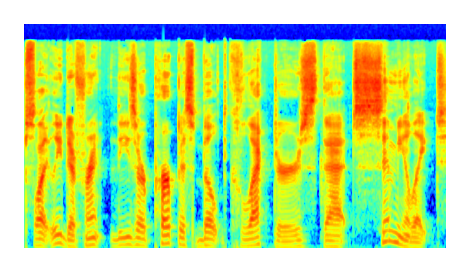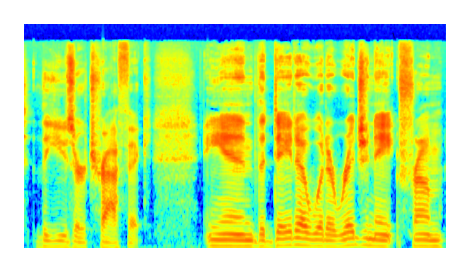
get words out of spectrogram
slightly different. These are purpose-built collectors that simulate the user traffic, and the data would originate from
